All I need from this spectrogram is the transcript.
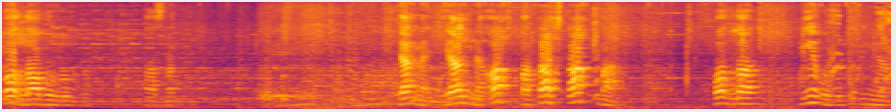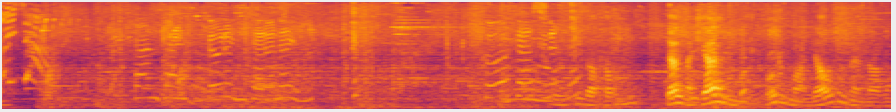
Vallahi bozuldu. Ağzına. Gelme gelme. Atma taş atma. Valla niye bozuldu bilmiyorum. Ultiyi de atalım. Gelme gelme. Olma yavrum evladım.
